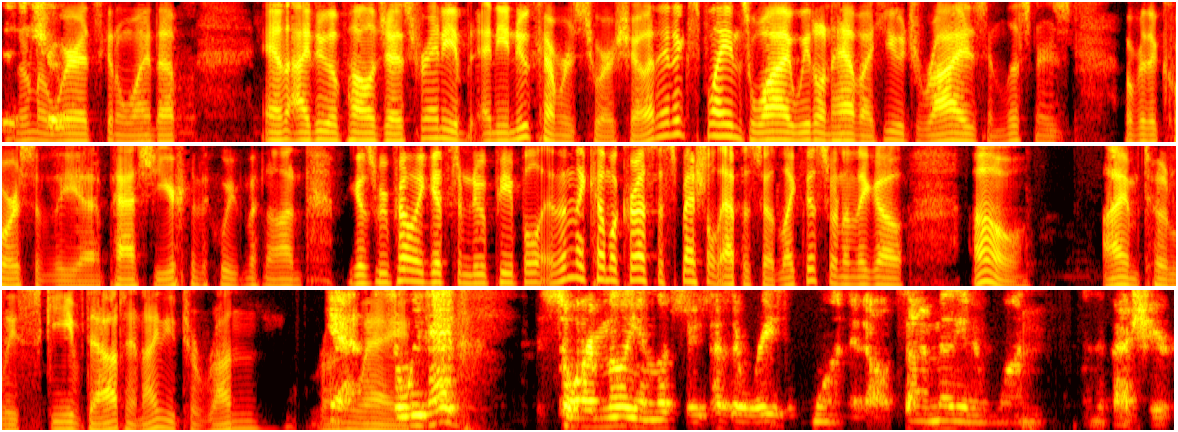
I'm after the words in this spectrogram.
This don't is know true. where it's going to wind up. And I do apologize for any any newcomers to our show, and it explains why we don't have a huge rise in listeners over the course of the uh, past year that we've been on, because we probably get some new people, and then they come across a special episode like this one, and they go, "Oh, I am totally skeeved out, and I need to run, run yeah. away." So we've had. So our million listeners hasn't raised one at all. It's not a million and one in the past year.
